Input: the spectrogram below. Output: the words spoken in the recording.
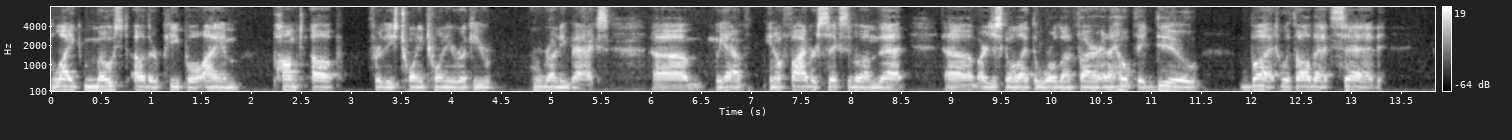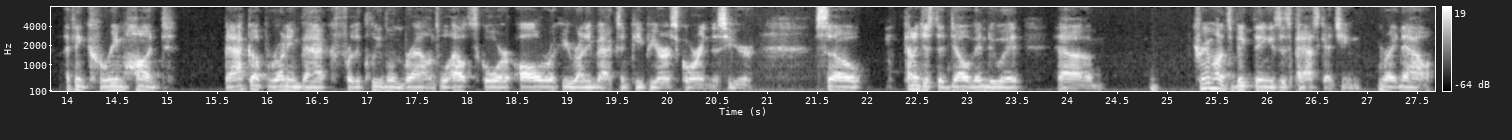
like most other people, I am pumped up for these 2020 rookie running backs. Um, we have you know five or six of them that um, are just going to light the world on fire, and I hope they do. But with all that said, I think Kareem Hunt, backup running back for the Cleveland Browns, will outscore all rookie running backs in PPR scoring this year. So, kind of just to delve into it, um, Kareem Hunt's big thing is his pass catching right now.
